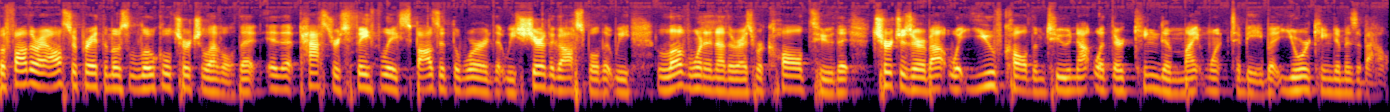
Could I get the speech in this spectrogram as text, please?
But Father, I also pray at the most local church level that, eh, that pastors faithfully exposit the word, that we share the gospel, that we love one another as we're called to, that churches are about what you've called them to, not what their kingdom might want to be, but your kingdom is about.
